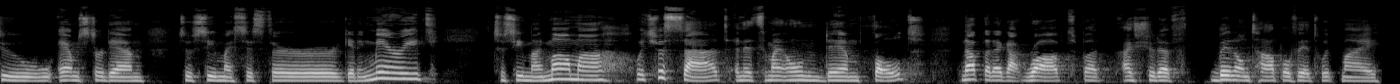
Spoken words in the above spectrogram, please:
to Amsterdam to see my sister getting married, to see my mama, which was sad. And it's my own damn fault. Not that I got robbed, but I should have been on top of it with my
